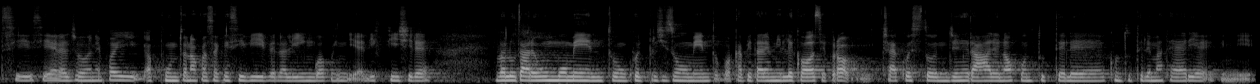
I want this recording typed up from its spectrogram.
Sì, sì, hai ragione. Poi appunto è una cosa che si vive la lingua, quindi è difficile valutare un momento, quel preciso momento, può capitare mille cose, però c'è questo in generale no? con, tutte le, con, tutte le, materie, quindi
